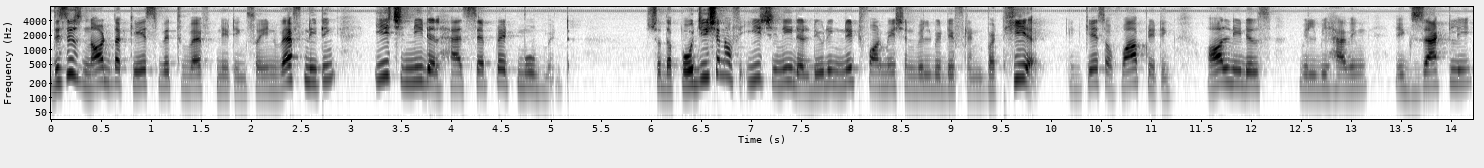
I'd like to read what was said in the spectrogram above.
This is not the case with weft knitting. So, in weft knitting each needle has separate movement. So, the position of each needle during knit formation will be different, but here in case of warp knitting all needles will be having exactly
